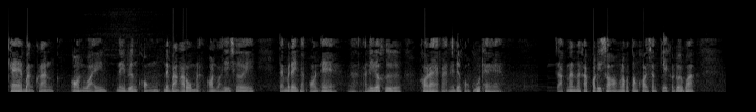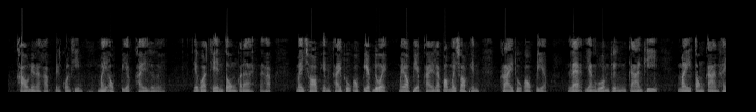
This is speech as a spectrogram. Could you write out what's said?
แค่บางครั้งอ่อนไหวในเรื่องของในบางอารมณ์อะอ่อนไหวเฉยๆแต่ไม่ได้แบบอ่อนแอนะอันนี้ก็คือ ข้อแรกนะในเรื่องของคู่แท้ จากนั้นนะครับ ข้อที่สองเราก็ต้องคอยสังเกตเขาด้วยว่าเขาเนี่ยนะครับ เป็นคนที่ไม่เอาเปรียบใครเลย เรียกว่าเถนตรงก็ได้นะครับ ไม่ชอบเห็นใครถูกเอาเปรียบด้วย ไม่เอาเปรียบใครแล้วก็ไม่ชอบเห็นใครถูกเอาเปรียบ และยังรวมถึงการที่ไม่ต้องการให้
